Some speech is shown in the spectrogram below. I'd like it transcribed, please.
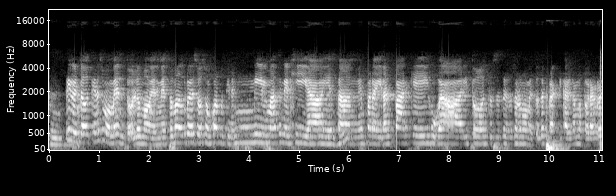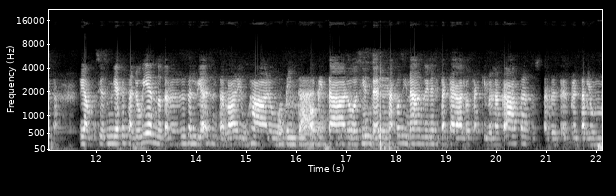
Digo, y todo tiene su momento. Los movimientos más gruesos son cuando tienen mil más energía y están eh, para ir al parque y jugar y todo. Entonces, esos son los momentos de practicar esa motora gruesa. Digamos, si es un día que está lloviendo, tal vez es el día de sentarlo a dibujar o, O pintar. o pintar, o si ustedes están cocinando y necesitan que haga algo tranquilo en la casa, entonces tal vez es prestarle un,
